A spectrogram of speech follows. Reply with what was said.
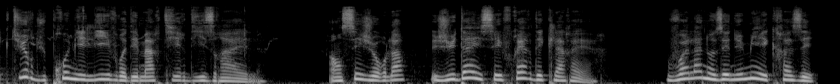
Lecture du premier livre des martyrs d'Israël. En ces jours-là, Judas et ses frères déclarèrent Voilà nos ennemis écrasés.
